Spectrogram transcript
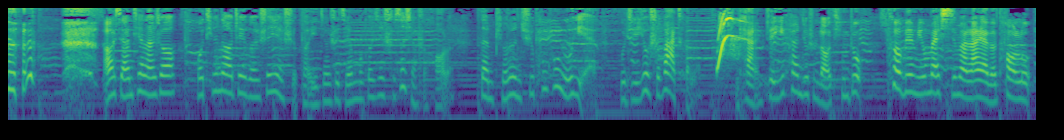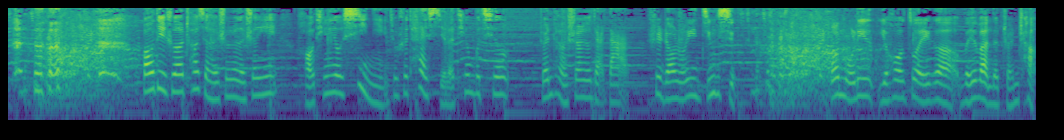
翱翔天蓝说：“我听到这个深夜时刻已经是节目更新十四小时后了，但评论区空空如也，估计又是 what 了。你看，这一看就是老听众，特别明白喜马拉雅的套路。”包弟说：“超喜欢声乐的声音，好听又细腻，就是太细了听不清，转场声有点大。”睡着容易惊醒，我努力以后做一个委婉的转场，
